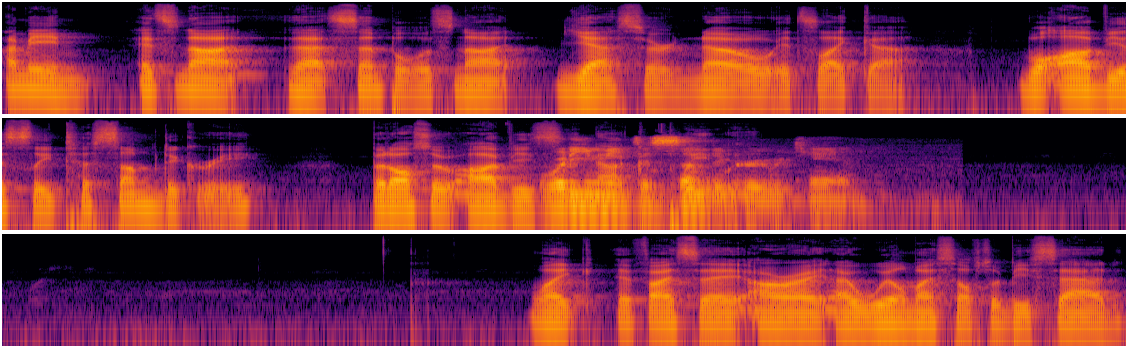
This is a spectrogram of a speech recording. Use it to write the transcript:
I mean, it's not that simple. It's not yes or no. It's like a, well, obviously to some degree, but also obviously. What do you not mean to some degree we can? Like if I say, all right, I will myself to be sad,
